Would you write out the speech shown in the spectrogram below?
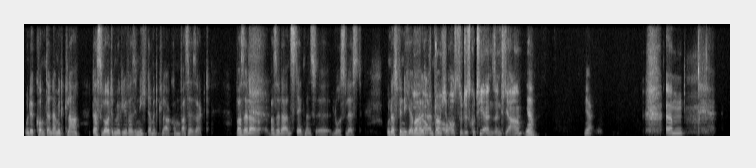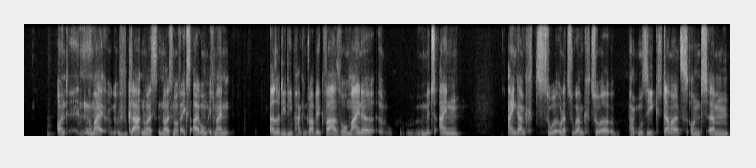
und er kommt dann damit klar, dass Leute möglicherweise nicht damit klarkommen, was er sagt, was er da, was er da an Statements äh, loslässt. Und das finde ich aber Die halt auch einfach durchaus auch, zu diskutieren sind, ja. Ja, ja. Ähm, und nun mal, klar, neues, neues NoFX-Album. Ich meine, also die, die Punk in Drublic war so meine äh, mit ein Eingang zur oder Zugang zur Punkmusik damals und ähm,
